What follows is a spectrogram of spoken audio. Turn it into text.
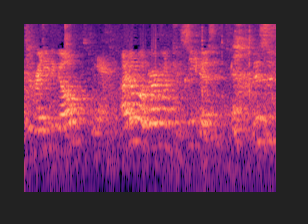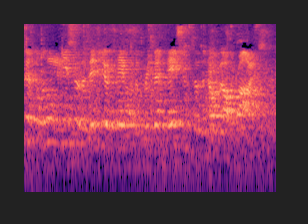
Is it ready to go? Yeah. I don't know if everyone can see this. This is just a little piece of the videotape of the presentations of the Nobel Prize.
